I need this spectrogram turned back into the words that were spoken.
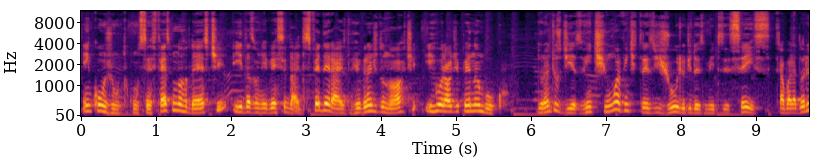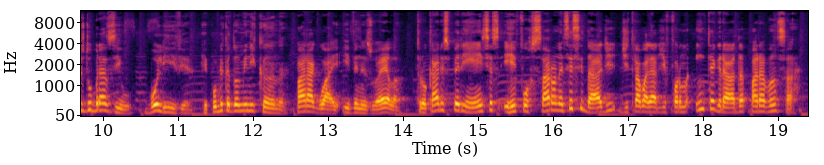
em conjunto com o Cefes Nordeste e das Universidades Federais do Rio Grande do Norte e Rural de Pernambuco. Durante os dias 21 a 23 de julho de 2016, trabalhadores do Brasil, Bolívia, República Dominicana, Paraguai e Venezuela trocaram experiências e reforçaram a necessidade de trabalhar de forma integrada para avançar.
